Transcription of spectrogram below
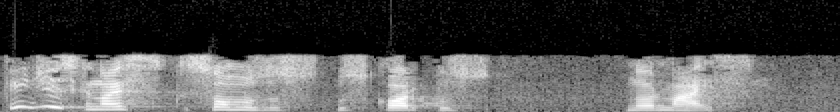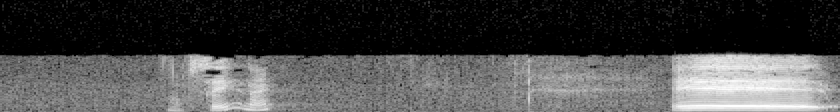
Quem disse que nós somos os, os corpos normais? Não sei, né? É,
